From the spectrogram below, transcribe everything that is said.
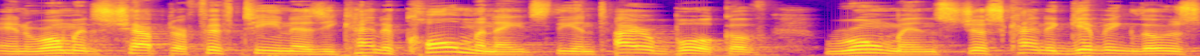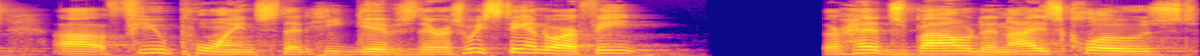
in Romans chapter 15 as he kind of culminates the entire book of Romans, just kind of giving those uh, few points that he gives there. As we stand to our feet, their heads bowed and eyes closed.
